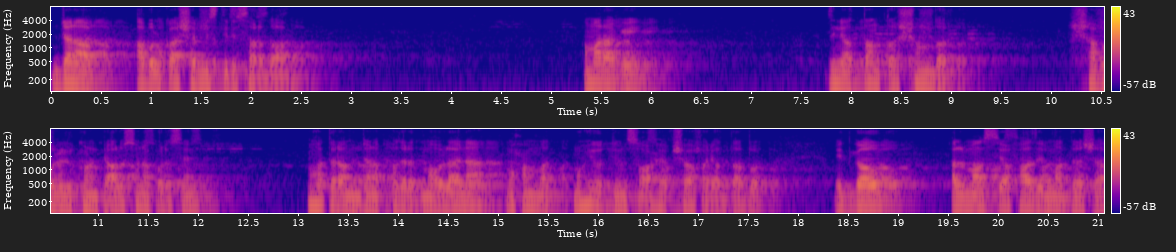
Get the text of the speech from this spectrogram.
জনাব আবুল কাশেম মিস্ত্রি সরদার। আমার আগে যিনি অত্যন্ত সুন্দর সাবলীল কণ্ঠে আলোচনা করেছেন, মহতারাম জনাব হজরত মাওলানা মোহাম্মদ মহিউদ্দিন সাহেব সহকারী অধ্যাপক ঈদগাঁও আলমাসিয়া ফাজিল মাদ্রাসা,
